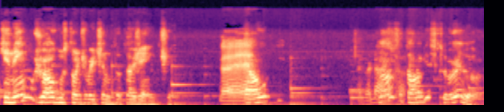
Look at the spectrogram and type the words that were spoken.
que nem os jogos estão divertindo tanta gente. É. É algo. É verdade. Nossa, tá um absurdo.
